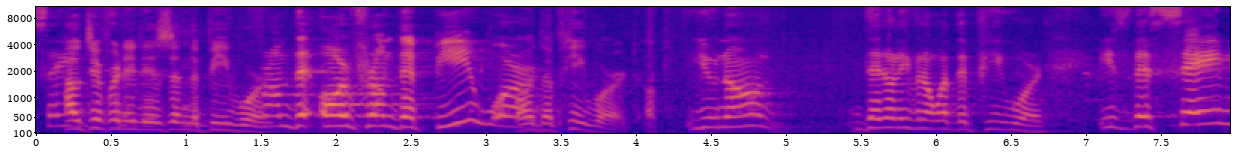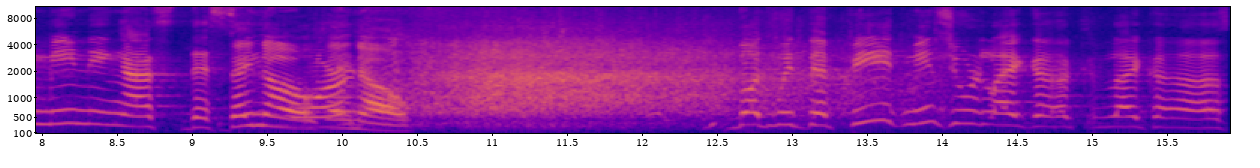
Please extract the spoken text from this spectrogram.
say. How different it is than the B word. From the, or from the P word. Or the P word, okay. You know, they don't even know what the P word is the same meaning as the They C know, word. they know. But with the P, it means you're like a, like a,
